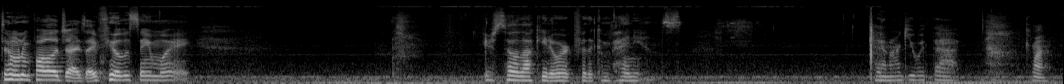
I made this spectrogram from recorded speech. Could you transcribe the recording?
Don't apologize. I feel the same way. You're so lucky to work for the companions. Can't argue with that. Come on.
